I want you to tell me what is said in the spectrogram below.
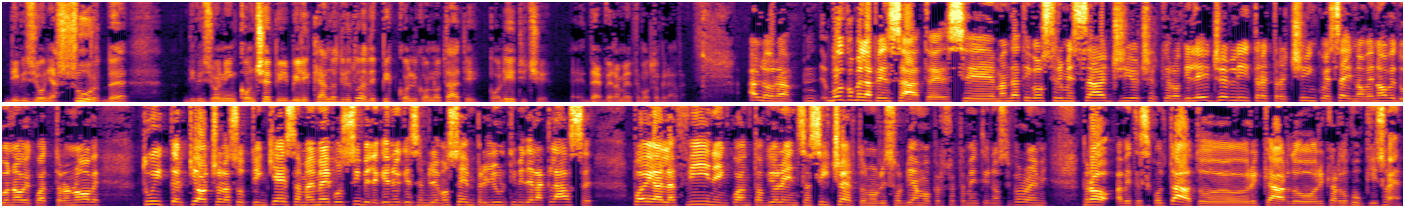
divisioni assurde divisioni inconcepibili che hanno addirittura dei piccoli connotati politici ed è veramente molto grave. Allora, voi come la pensate? Se mandate i vostri messaggi io cercherò di leggerli, 335-699-2949, Twitter, chiocciola sotto inchiesta, ma è mai possibile che noi che sembriamo sempre gli ultimi della classe, poi alla fine in quanto a violenza, sì certo non risolviamo perfettamente i nostri problemi, però avete ascoltato Riccardo, Riccardo Cucchi, cioè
